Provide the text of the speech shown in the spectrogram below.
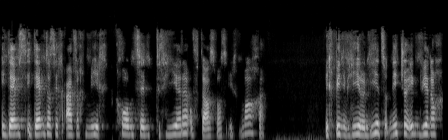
in dem, in dem, dass ich einfach mich konzentriere auf das, was ich mache. Ich bin im Hier und Jetzt und nicht schon irgendwie nach,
